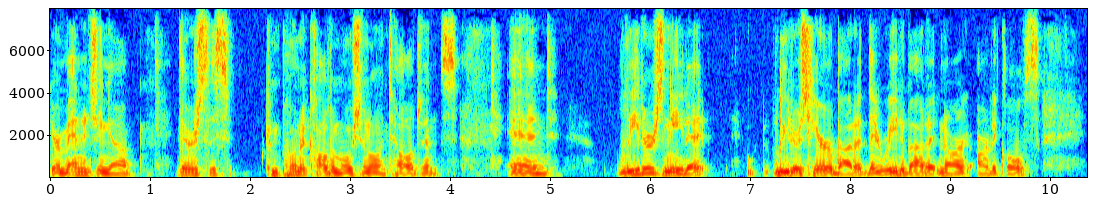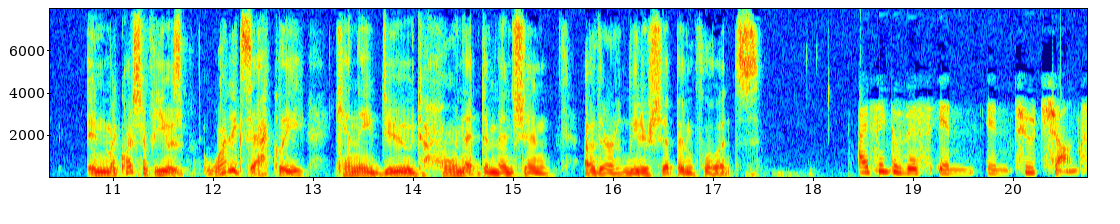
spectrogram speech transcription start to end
you're managing up. There's this component called emotional intelligence, and leaders need it. Leaders hear about it. They read about it in our articles. And my question for you is, what exactly can they do to hone that dimension of their leadership influence? I think of this in in two chunks.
